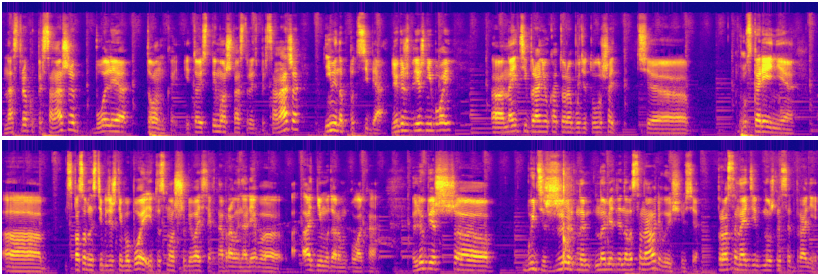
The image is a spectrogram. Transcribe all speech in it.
настройку персонажа более тонкой. И то есть ты можешь настроить персонажа именно под себя. Любишь ближний бой? Э, найти броню, которая будет улучшать э, ускорение э, способности ближнего боя, и ты сможешь убивать всех направо и налево одним ударом кулака. Любишь э, быть жирным, но медленно восстанавливающимся? Просто найди нужный сет брони.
